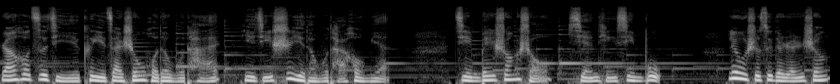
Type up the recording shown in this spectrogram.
然后自己可以在生活的舞台以及事业的舞台后面，紧背双手，闲庭信步。六十岁的人生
